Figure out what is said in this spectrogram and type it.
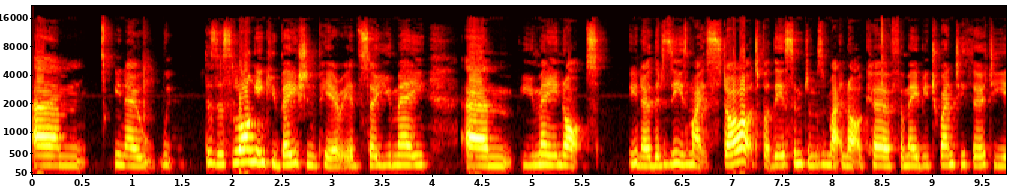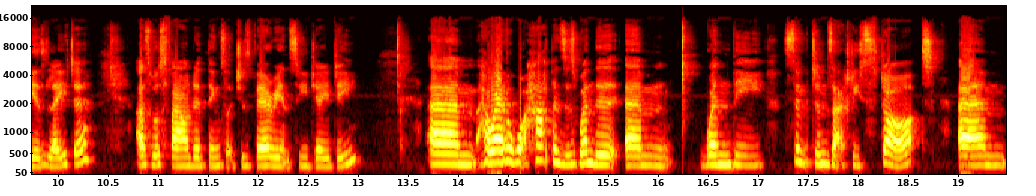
um, you know we, there's this long incubation period, so you may you may not you know the disease might start but the symptoms might not occur for maybe 20 30 years later as was found in things such as variant cjd um, however, what happens is when the um, when the symptoms actually start, um,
